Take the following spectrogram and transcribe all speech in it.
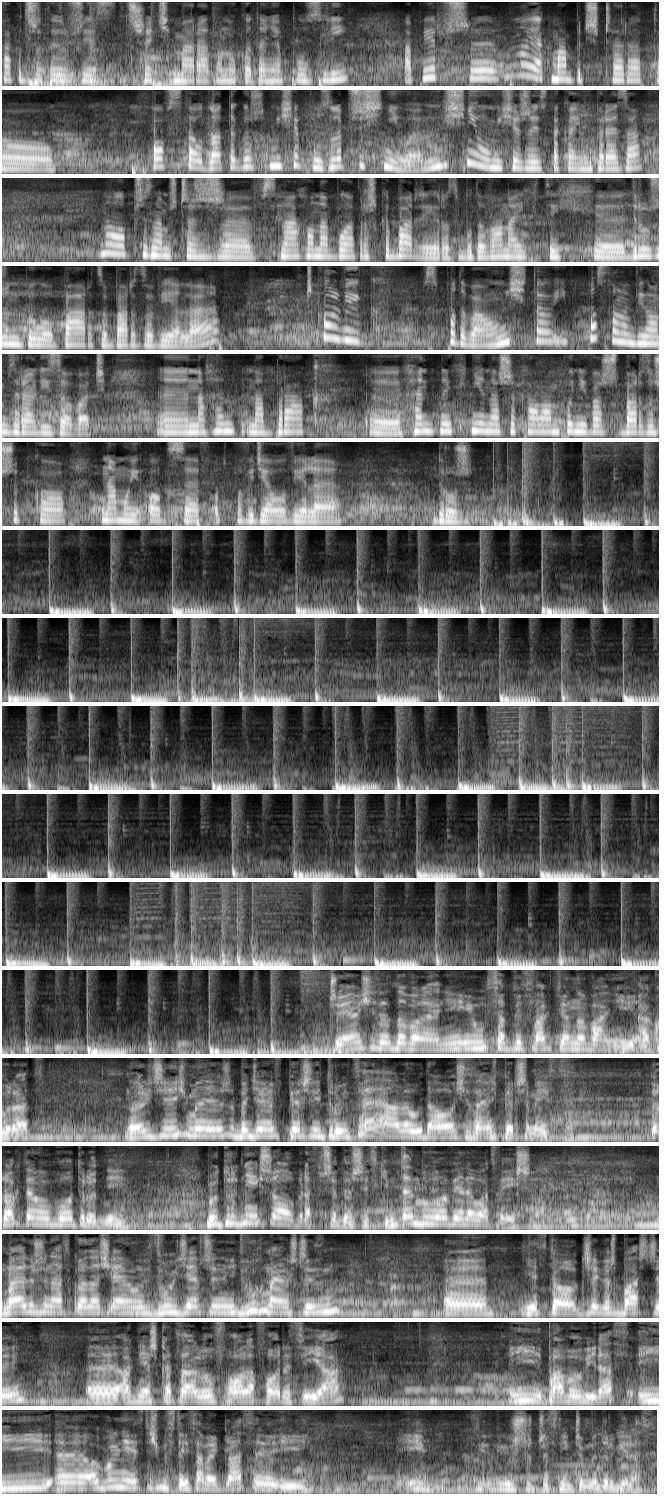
fakt, że to już jest trzeci maraton układania puzli, a pierwszy, no jak mam być szczera, to powstał dlatego, że mi się puzzle przyśniły. Śniło mi się, że jest taka impreza. No, przyznam szczerze, że w snach ona była troszkę bardziej rozbudowana. Ich tych e, drużyn było bardzo, bardzo wiele. Aczkolwiek spodobało mi się to i postanowiłam zrealizować. E, Na, na brak e, chętnych nie narzekałam, ponieważ bardzo szybko na mój odzew odpowiedziało wiele drużyn. Czujemy się zadowoleni i usatysfakcjonowani akurat. No liczyliśmy, że będziemy w pierwszej trójce, ale udało się zająć pierwsze miejsce. Rok temu było trudniej. Był trudniejszy obraz przede wszystkim, ten był o wiele łatwiejszy. Moja drużyna składa się z dwóch dziewczyn i dwóch mężczyzn. E, Jest to Grzegorz Baszczyj, e, Agnieszka Calów, Ola Forys i ja. I Paweł Wilas. I e, ogólnie jesteśmy z tej samej klasy i, i już uczestniczymy drugi raz.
